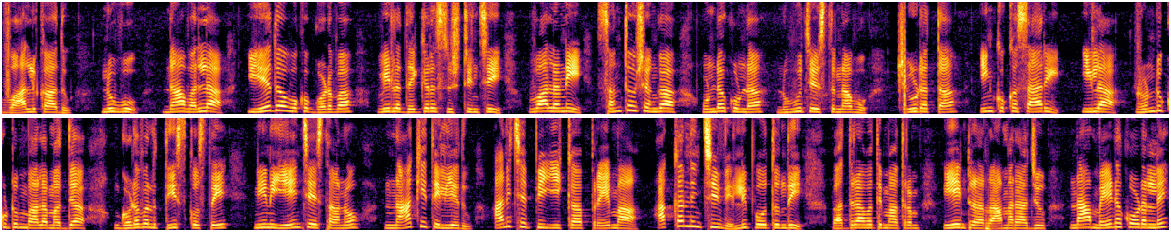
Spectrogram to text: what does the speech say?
వాళ్ళు కాదు. నువ్వు నా వల్ల ఏదో ఒక గొడవ వీళ్ళ దగ్గర సృష్టించి వాళ్ళని సంతోషంగా ఉండకుండా నువ్వు చేస్తున్నావు. చూడత్తా ఇంకొకసారి ఇలా రెండు కుటుంబాల మధ్య గొడవలు తీసుకొస్తే నేను ఏం చేస్తానో నాకే తెలియదు అని చెప్పి ఇక ప్రేమ. అక్కడి నుంచి వెళ్ళిపోతుంది. భద్రావతి మాత్రం ఏంట్రా రామరాజు నా మేనకోడల్ని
